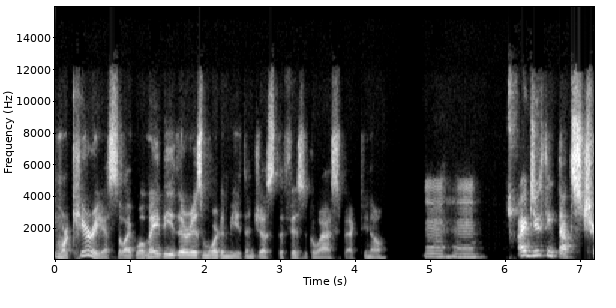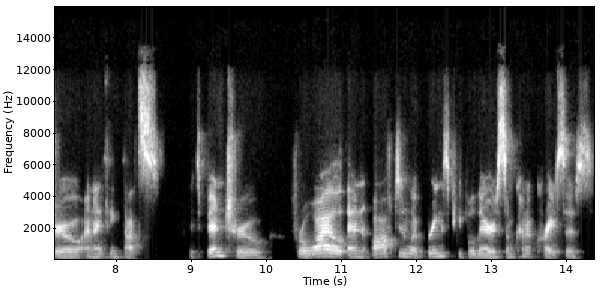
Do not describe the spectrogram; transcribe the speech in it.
more curious. So like, well, maybe there is more to me than just the physical aspect, you know? Mm-hmm. I do think that's true. And I think that's, it's been true for a while. And often what brings people there is some kind of crisis,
